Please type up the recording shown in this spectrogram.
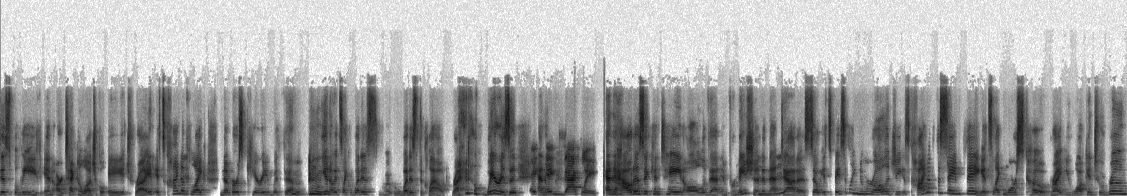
disbelief in our technological age, right? It's kind of like numbers carry with them, you know, it's like what is what is the cloud, right? Where is it? And exactly. And how does it contain all of that information mm-hmm. and that mm-hmm. data? So it's basically numerology is kind of the same thing. It's like Morse code, right? You walk into a room,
